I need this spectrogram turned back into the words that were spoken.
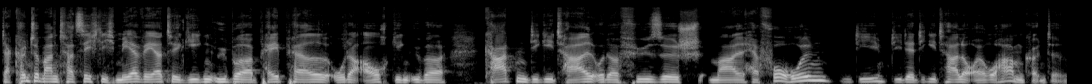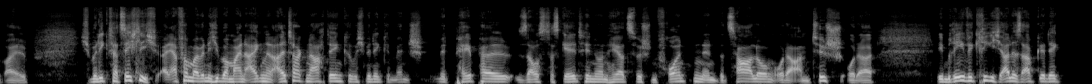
da könnte man tatsächlich Mehrwerte gegenüber PayPal oder auch gegenüber Karten digital oder physisch mal hervorholen, die, die der digitale Euro haben könnte? Weil ich überlege tatsächlich, einfach mal, wenn ich über meinen eigenen Alltag nachdenke, wo ich mir denke, Mensch, mit PayPal saust das Geld hin und her zwischen Freunden in Bezahlung oder am Tisch oder im Rewe kriege ich alles abgedeckt.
